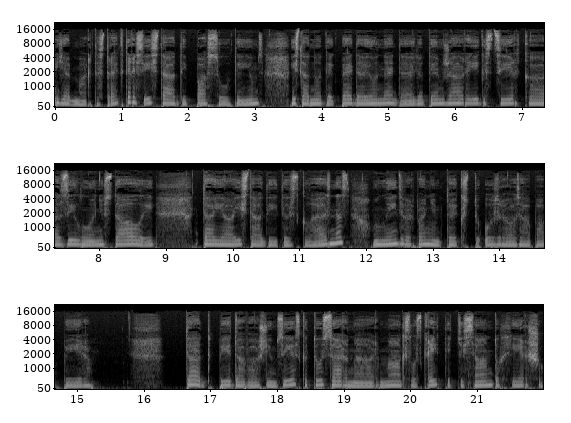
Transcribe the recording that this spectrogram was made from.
jeb Martas Trekteres izstādi pasūtījums. Izstāde notiek pēdējo nedēļu, diemžēl Rīgas cirka ziloņu stālī. Tajā izstādītas gleznas un līdzi var paņemt tekstu uz rozā papīra. Tad piedāvāšu jums ieskatu sarunā ar mākslas kritiķi Santu Hiršu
